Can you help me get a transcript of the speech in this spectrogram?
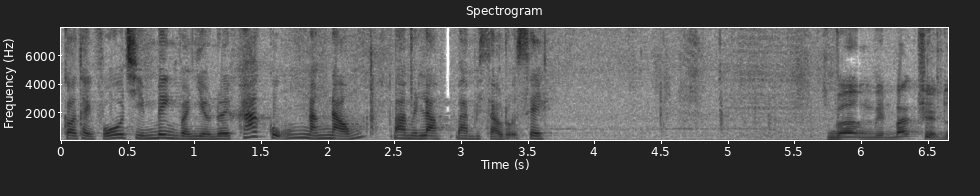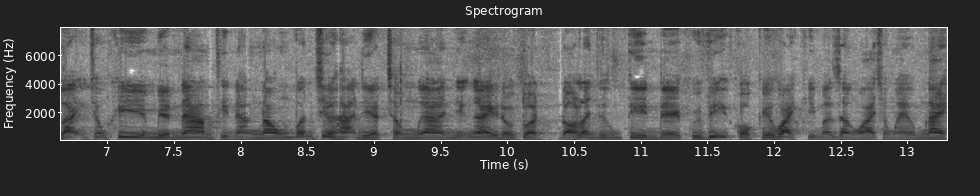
còn thành phố Hồ Chí Minh và nhiều nơi khác cũng nắng nóng 35 36 độ C. Vâng, miền Bắc chuyển lạnh trong khi miền Nam thì nắng nóng vẫn chưa hạ nhiệt trong à, những ngày đầu tuần. Đó là những thông tin để quý vị có kế hoạch khi mà ra ngoài trong ngày hôm nay.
